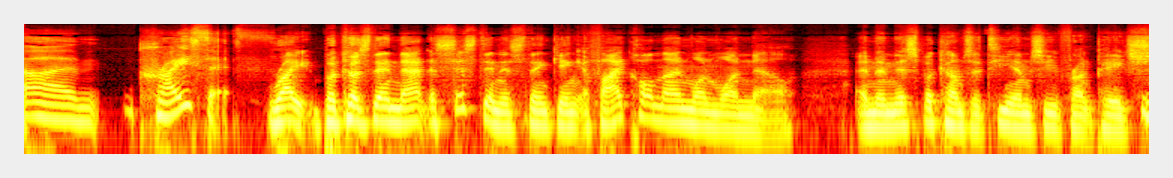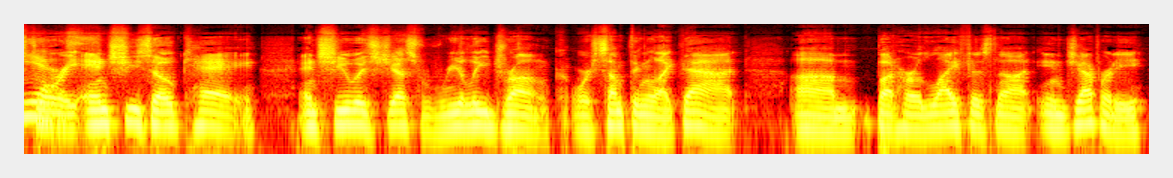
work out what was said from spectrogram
um, crisis. Right, because then that assistant is thinking, if I call 911 now, and then this becomes a TMZ front page story, Yes. and she's okay, and she was just really drunk or something like that, um, but her life is not in jeopardy,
